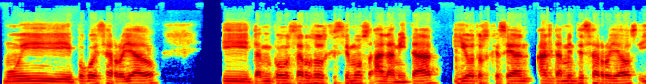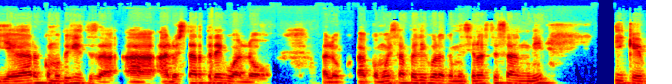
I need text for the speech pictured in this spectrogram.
muy poco desarrollado, y también podemos estar nosotros que estemos a la mitad y otros que sean altamente desarrollados y llegar, como tú dijiste, a, a- a lo Star Trek o a lo, a lo como esta película que mencionaste, Sandy, y que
